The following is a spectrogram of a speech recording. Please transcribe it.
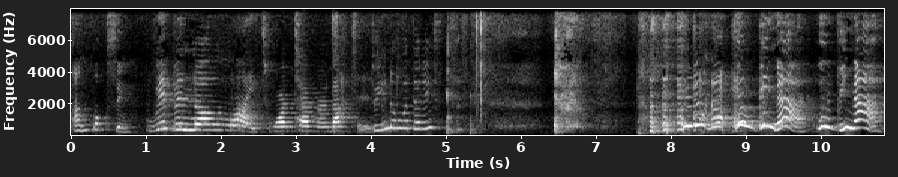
unboxing. Ribbon light, whatever that is. Do you know what that is? you don't know? Ribena! Ribena!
